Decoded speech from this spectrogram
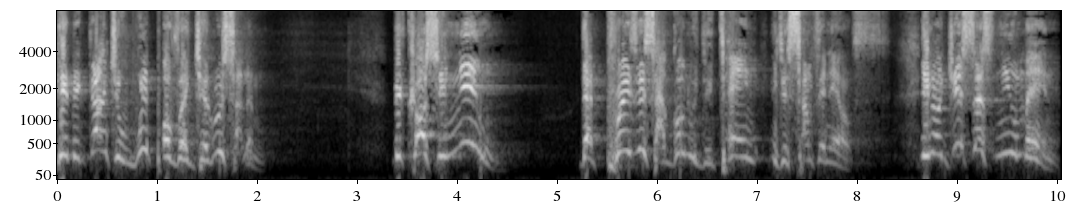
He began to weep over Jerusalem because he knew that praises are going to turn into something else. You know, Jesus knew men,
